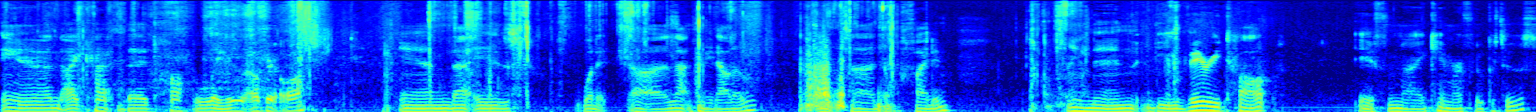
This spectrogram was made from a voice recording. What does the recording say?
and I cut the top layer of it off, and that is what it uh, that's made out of. It's uh, double-sided. And then the very top, if my camera focuses,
